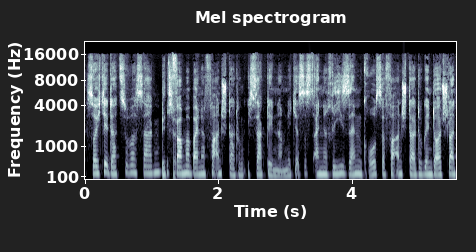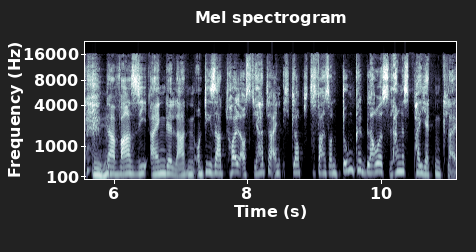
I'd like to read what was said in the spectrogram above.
Soll ich dir dazu was sagen? Bitte. Ich war mal bei einer Veranstaltung, ich sag den Namen nicht. Es ist eine riesengroße Veranstaltung in Deutschland. Mhm. Da war sie eingeladen und die sah toll aus. Die hatte ein, ich glaube, das war so ein dunkelblaues, langes Paillettenkleid.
